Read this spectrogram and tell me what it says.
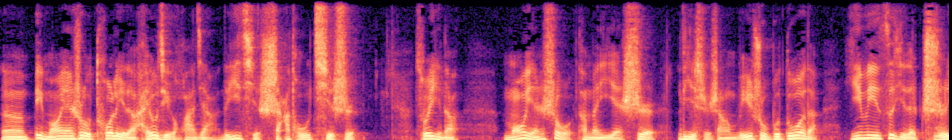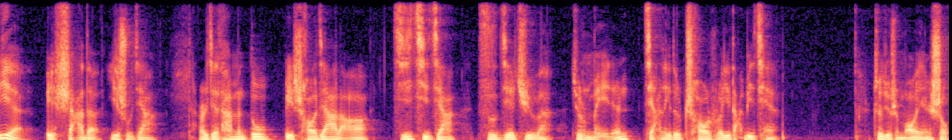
嗯，被毛延寿拖累的还有几个画家，一起杀头弃市。所以呢，毛延寿他们也是历史上为数不多的因为自己的职业被杀的艺术家，而且他们都被抄家了啊，极其家资皆巨万，就是每人家里都抄出了一大笔钱。这就是毛延寿。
